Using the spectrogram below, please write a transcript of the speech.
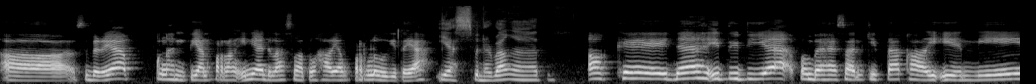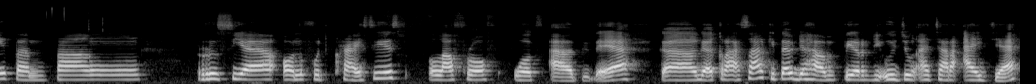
uh, sebenarnya penghentian perang ini adalah suatu hal yang perlu gitu ya. Yes, benar banget. Oke, okay, nah itu dia pembahasan kita kali ini tentang Rusia on food crisis, Lavrov works out gitu ya gak kerasa kita udah hampir di ujung acara aja.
